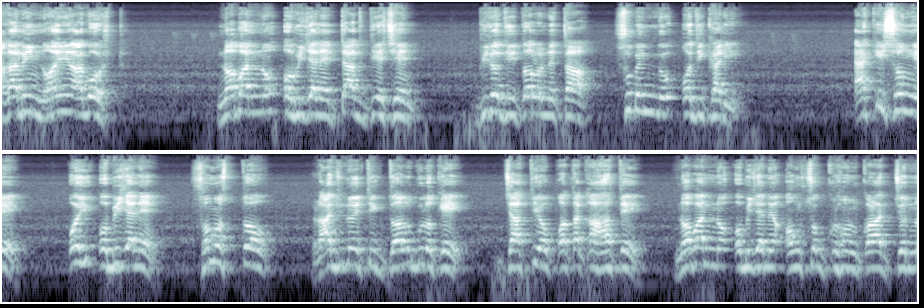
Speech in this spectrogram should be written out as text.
আগামী নয় আগস্ট নবান্ন অভিযানের ডাক দিয়েছেন বিরোধী দলনেতা শুভেন্দু অধিকারী। একই সঙ্গে ওই অভিযানে সমস্ত রাজনৈতিক দলগুলোকে জাতীয় পতাকা হাতে নবান্ন অভিযানে অংশগ্রহণ করার জন্য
